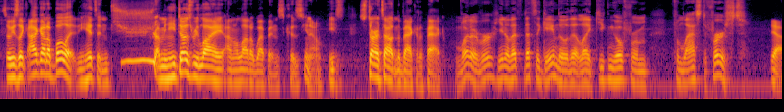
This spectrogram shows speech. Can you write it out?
So he's like, I got a bullet, and he hits it. And I mean, he does rely on a lot of weapons because you know he starts out in the back of the pack. Whatever. You know that's that's a game though that like you can go from from last to first. Yeah.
